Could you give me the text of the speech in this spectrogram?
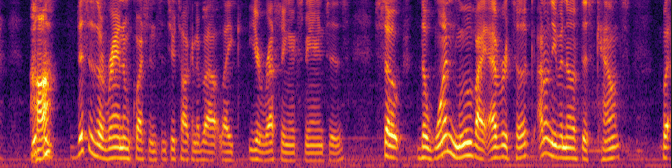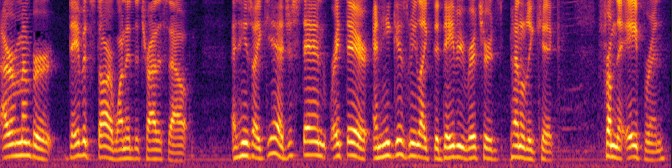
this Huh? is this is a random question since you're talking about like your wrestling experiences. So the one move I ever took, I don't even know if this counts, but I remember David Starr wanted to try this out. And he's like, "Yeah, just stand right there." And he gives me like the Davey Richards penalty kick from the apron.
